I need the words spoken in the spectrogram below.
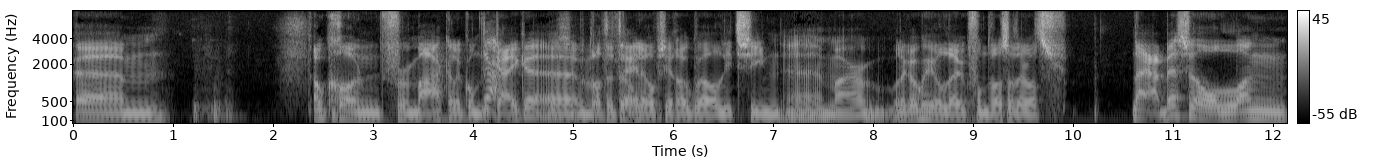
Ehm, ook gewoon vermakelijk om te Ja, kijken. toffe wat de trailer op zich ook wel liet zien. Eh, maar wat ik ook heel leuk vond was dat er wat... Nou ja, best wel lang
